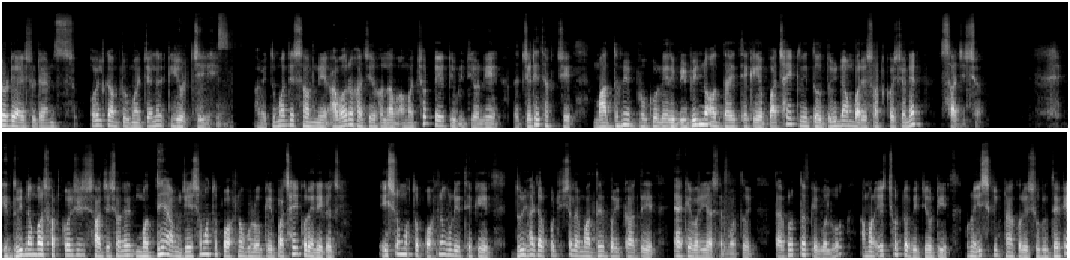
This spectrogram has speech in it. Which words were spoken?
Hello dear students welcome to my channel your G আমি তোমাদের সামনে আবারও হাজির হলাম আমার ছোট্ট একটি ভিডিও নিয়ে, যেটি থাকছে মাধ্যমিক ভূগোলের বিভিন্ন অধ্যায় থেকে বাছাইকৃত দুই নম্বরের শর্ট কোয়েশনের সাজেশন এই দুই নম্বর শর্ট কোয়েশন সাজেশনের মধ্যে আমি যে সমস্ত প্রশ্নগুলোকে বাছাই করে রেখেছি এই সমস্ত প্রশ্নগুলি থেকে দুই হাজার পঁচিশ সালের মাধ্যমিক পরীক্ষাতে একেবারেই আসার মতোই। তাই প্রত্যেককে বলব, আমার এই ছোট্ট ভিডিওটি কোনো স্ক্রিপ্ট না করে শুরু থেকে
